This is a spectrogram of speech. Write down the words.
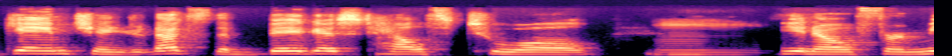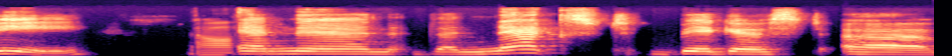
game changer. That's the biggest health tool, mm. you know, for me. Awesome. And then the next biggest, uh,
